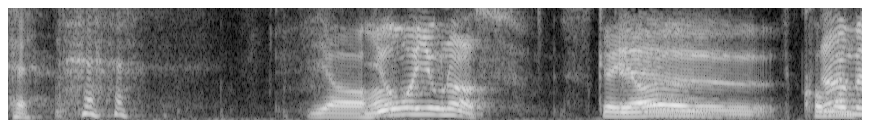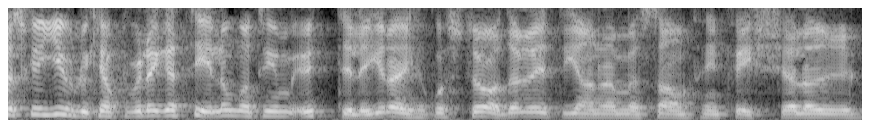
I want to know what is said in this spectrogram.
Jaha. Ja Jonas! Ska jag... Eh, komma- Nej men ska Julie kanske vill lägga till någonting ytterligare? Kanske stödja dig lite grann med Something Fish eller?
